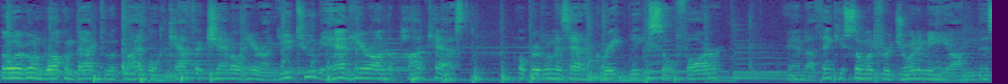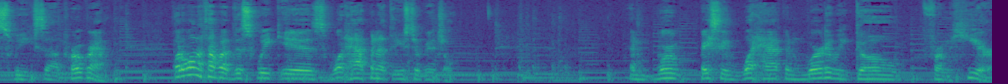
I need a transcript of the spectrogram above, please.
Hello, everyone. Welcome back to the Bible Catholic channel here on YouTube and here on the podcast. Hope everyone has had a great week so far, and uh, thank you so much for joining me on this week's uh, program. What I want to talk about this week is what happened at the Easter Vigil, and we're basically what happened. Where do we go from here?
